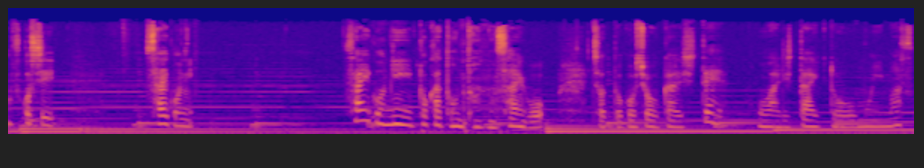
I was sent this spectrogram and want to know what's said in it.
う少し最後に最後にトカトントンの最後ちょっとご紹介して終わりたいと思います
